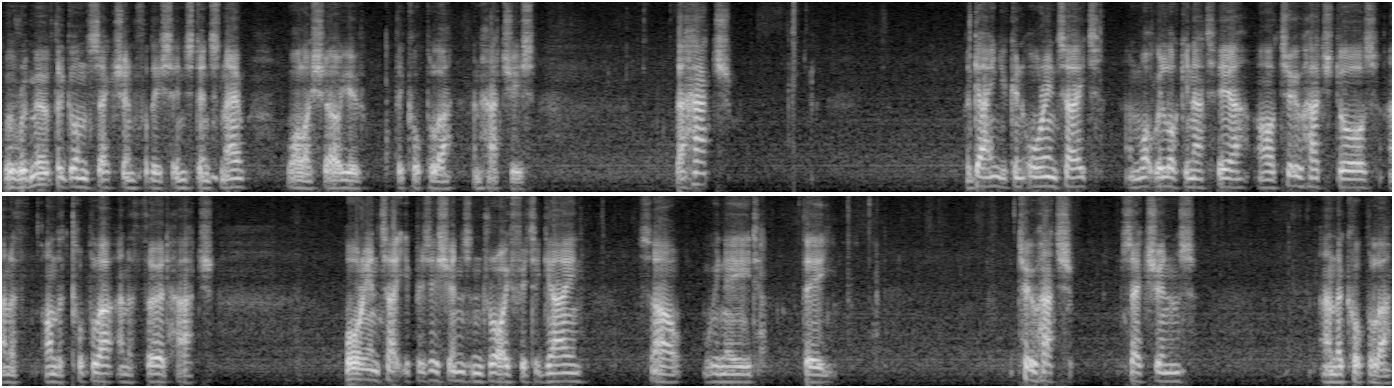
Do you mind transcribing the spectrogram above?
We'll remove the gun section for this instance now while I show you the cupola and hatches. The hatch again you can orientate and what we're looking at here are two hatch doors and a, on the cupola and a third hatch orientate your positions and dry fit again so we need the two hatch sections and the cupola.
